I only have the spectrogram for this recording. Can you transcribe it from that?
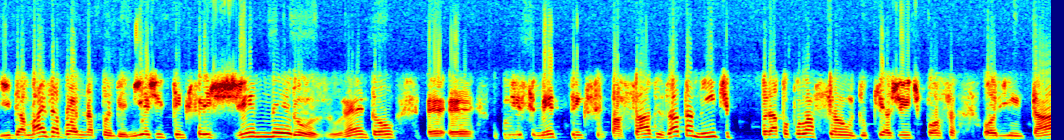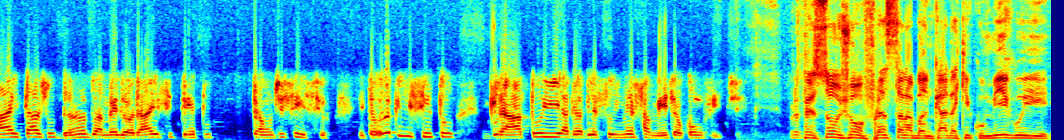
E ainda mais agora na pandemia, a gente tem que ser generoso, né? Então, é, é, o conhecimento tem que ser passado exatamente para a população, do que a gente possa orientar e estar tá ajudando a melhorar esse tempo tão difícil. Então eu que me sinto grato e agradeço imensamente ao convite. Professor João França está na bancada aqui comigo e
